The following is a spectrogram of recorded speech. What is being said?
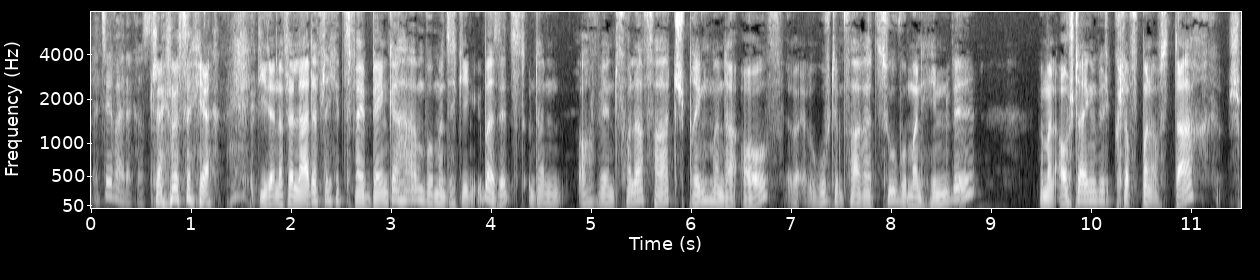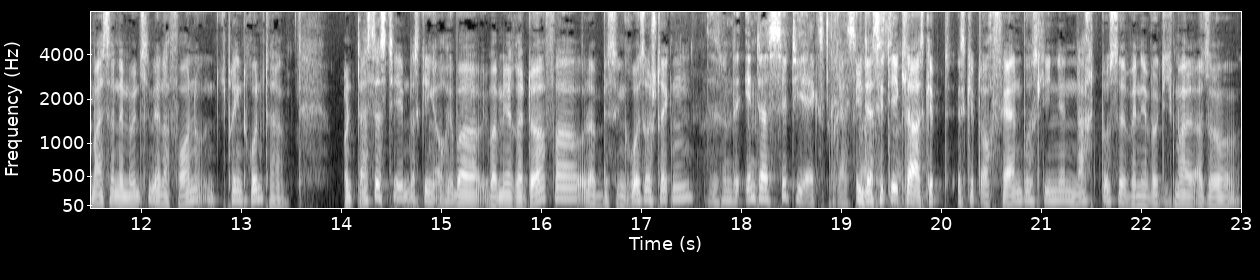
Erzähl weiter, Christian. Kleinbusse, ja, die dann auf der Ladefläche zwei Bänke haben, wo man sich gegenüber sitzt und dann auch während voller Fahrt springt man da auf, ruft dem Fahrer zu, wo man hin will. Wenn man aussteigen will, klopft man aufs Dach, schmeißt seine Münzen wieder nach vorne und springt runter. Und das System, das ging auch über, über mehrere Dörfer oder ein bisschen größere Strecken. Das ist der Intercity Express. Intercity, klar, es gibt, es gibt auch Fernbuslinien, Nachtbusse, wenn ihr wirklich mal, also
